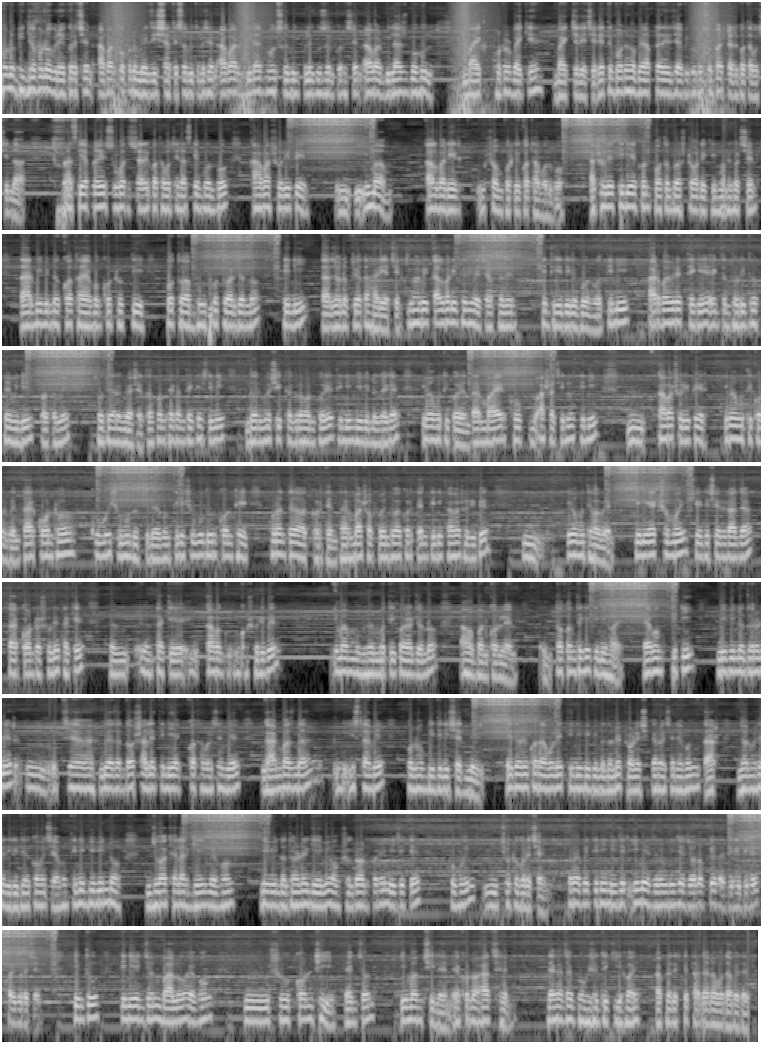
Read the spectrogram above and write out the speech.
কখনো বিজ্ঞাপনে অভিনয় করেছেন, আবার কখনো মেজির সাথে ছবি তুলেছেন, আবার বিলাসবহুল সুইমিং পুলে গোসল করেছেন, আবার বিলাসবহুল বাইক, মোটর বাইকে বাইক চালিয়েছেন। এতে মনে হবে আপনাদের যে আমি কোনো সুপারস্টারের কথা বলছি না। আজকে আপনার সুপারস্টারের কথা বলছেন আজকে বলব কাবা শরীফের ইমাম আলবানির সম্পর্কে কথা বলব। আসলে তিনি এখন পথভ্রষ্ট অনেকেই মনে করছেন, তার বিভিন্ন কথা এবং কটূক্তি, ফতোয়া, ভুল ফতোয়ার জন্য তিনি তার জনপ্রিয়তা হারিয়েছেন। কীভাবে কালবানি তৈরি হয়েছে আপনাদেরকে ধীরে ধীরে বলব। তিনি আরব আমিরাত থেকে একজন দরিদ্র ফ্যামিলির প্রথমে সৌদি আরবে আসে। তখন সেখান থেকে তিনি ধর্মীয় শিক্ষা গ্রহণ করে তিনি বিভিন্ন জায়গায় ইমামতি করেন। তার মায়ের খুব আশা ছিল তিনি কাবা শরীফের ইমামতি করবেন। তার কণ্ঠ খুবই সুমধুর ছিল এবং তিনি সুমধুর কণ্ঠে কোরআন তেলাওয়াত করতেন। তার মা সবসময় দোয়া করতেন, তিনি কাবা শরীফের ইমামতি হবেন। তিনি এক সময় সেই দেশের রাজা, তার কণ্ঠ শুনে তাকে তাকে কাবা শরীফের ইমাম ইমামতি করার জন্য আহ্বান করলেন। তখন থেকে তিনি হয়। এবং তিনি বিভিন্ন ধরনের দুই হাজার দশ সালে তিনি এক কথা বলেছেন যে, গান বাজনা, ইসলামে কোনো বিধিনিষেধ নেই। এই ধরনের কথা বলে তিনি বিভিন্ন ধরনের ট্রলের শিকার হয়েছেন এবং তার জন্মসা ধীরে ধীরে কমেছে এবং তিনি বিভিন্ন জুয়া খেলার গেম এবং বিভিন্ন ধরনের গেমে অংশগ্রহণ করে নিজেকে খুবই ছোট করেছেন। এভাবে তিনি নিজের ইমেজ এবং নিজের জনপ্রিয়তা ধীরে ধীরে ক্ষয় করেছেন। কিন্তু তিনি একজন ভালো এবং সুকণ্ঠী একজন ইমাম ছিলেন, এখনও আছেন। দেখা যাক ভবিষ্যতে কি হয়। আপনাদেরকে তা জানাব দাবে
